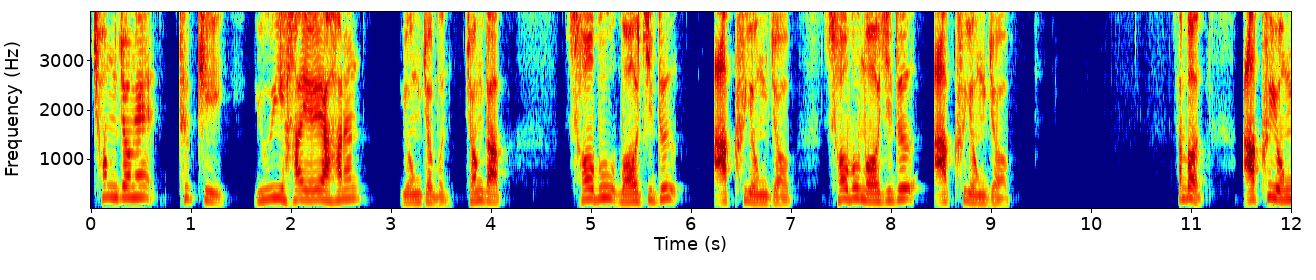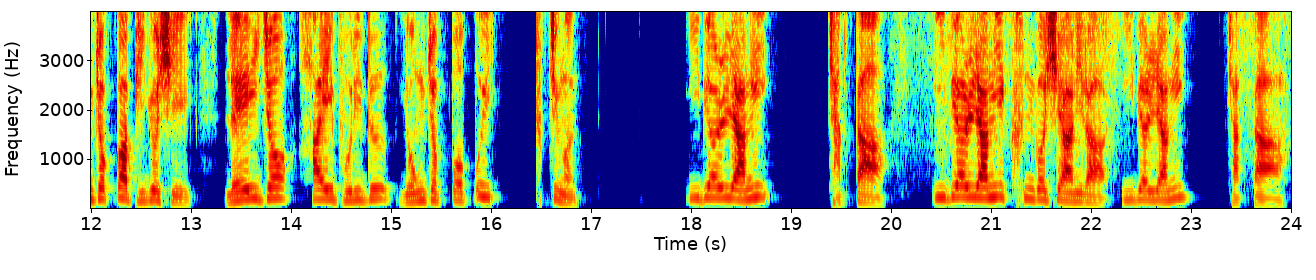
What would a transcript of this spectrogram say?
청정에 특히 유의하여야 하는 용접은 정답 서부 머지드 아크 용접 서부 머지드 아크 용접 3번 아크 용접과 비교 시 레이저 하이브리드 용접법의 특징은 이별량이 작다. 이별량이 큰 것이 아니라 이별량이 작다.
